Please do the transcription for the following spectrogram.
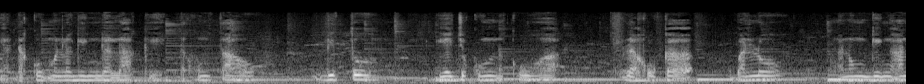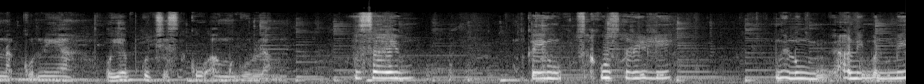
Nga dako malaging lalaki, dakong tao. Dito, iya jo kong nakuha. Wala ko ka balo. Anong ging anak ko niya. Uyab ko siya sa ko ang magulang. Masayim, kayong sa ko sarili. Nganong animan mi.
